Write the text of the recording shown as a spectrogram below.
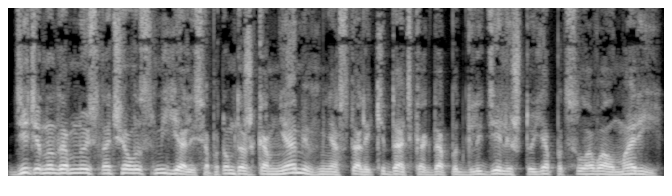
Дети надо мной сначала смеялись, а потом даже камнями в меня стали кидать, когда подглядели, что я поцеловал Мари.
